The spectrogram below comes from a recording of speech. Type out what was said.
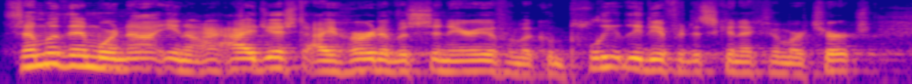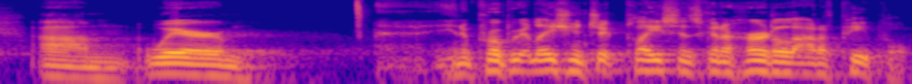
Some of them were not, you know, I, I just, I heard of a scenario from a completely different disconnect from our church um, where inappropriate relation took place and it's going to hurt a lot of people.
